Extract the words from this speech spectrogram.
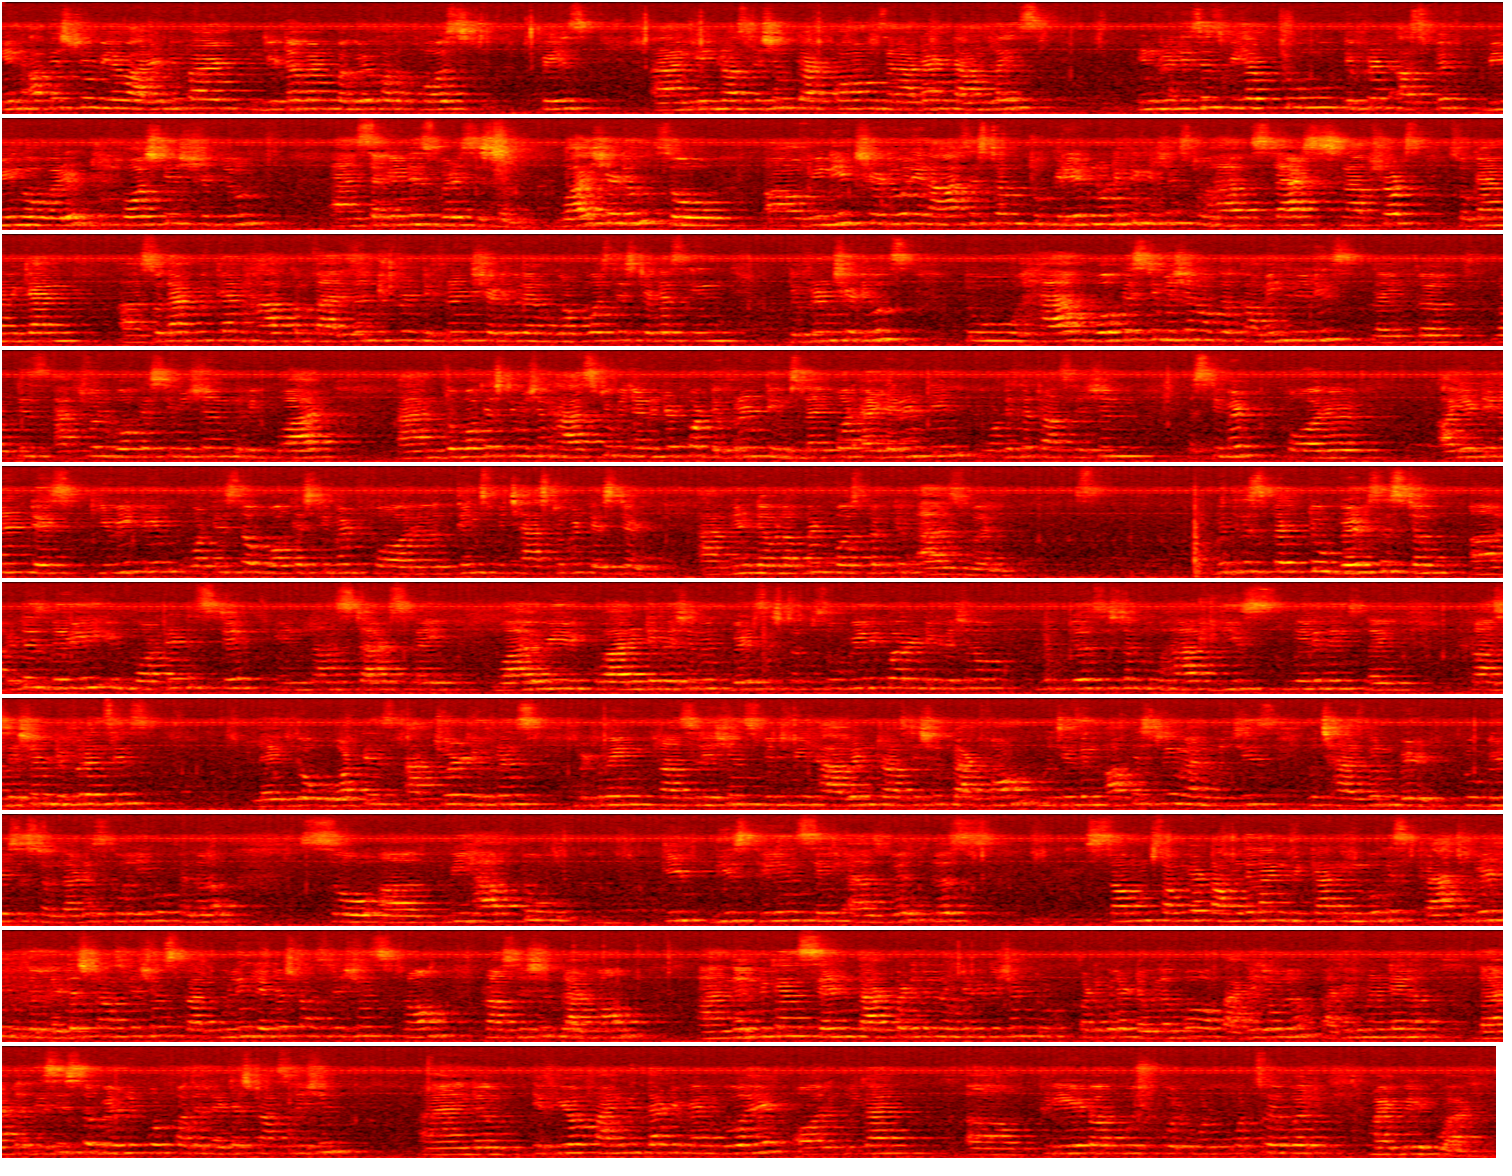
In upstream, we have identified GitHub and Pagure for the first phase, and in translation platforms, Zanata and Damned Lies. In releases, we have two different aspects viewing over it. First is schedule, and second is build system. Why schedule? So uh, we need schedule in our system to create notifications to have stats snapshots. So can we can uh, so that we can have comparison between different schedule and what was the status in different schedules to have work estimation of the coming release, like uh, what is actual work estimation required and the work estimation has to be generated for different teams like for alternate team what is the translation estimate? For uh, IAT and test QE team what is the work estimate for uh, things which has to be tested and in development perspective as well with respect to build system, uh, it is very important step in TransStats like why we require integration with build system. So we require integration of with build system to have these many things like translation differences, like the what is actual difference between translations which we have in translation platform, which is in upstream and which is which has been built through build system, that is Kojibo Fedora. So uh, we have to keep these three in sync as well. Plus, some somewhere down the line we can invoke a scratch build with the latest translations by pulling latest translations from translation platform and then we can send that particular notification to particular developer or package owner, package maintainer that this is the build report for the latest translation and um, if you are fine with that you can go ahead or you can uh, create or push whatsoever might be required.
